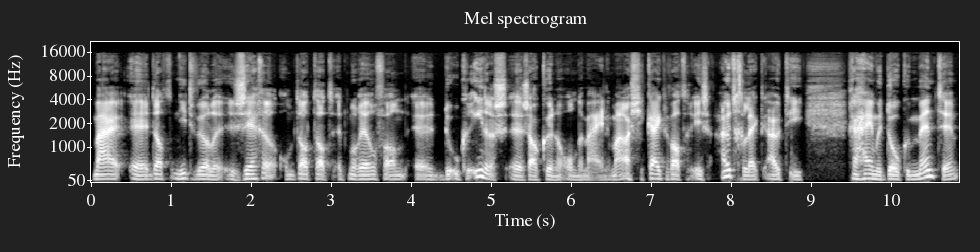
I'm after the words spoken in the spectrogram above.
maar eh, dat niet willen zeggen, omdat dat het moreel van eh, de Oekraïners eh, zou kunnen ondermijnen. Maar als je kijkt wat er is uitgelekt uit die geheime documenten.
